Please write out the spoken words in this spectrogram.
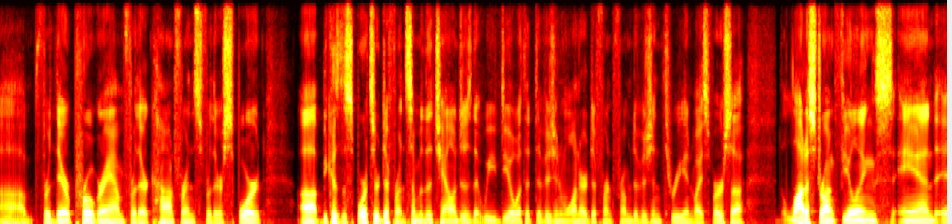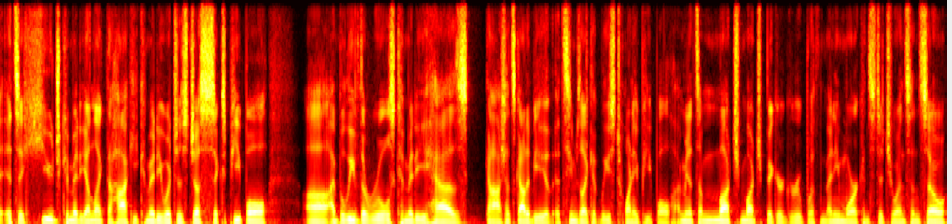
uh, for their program, for their conference, for their sport, uh, because the sports are different. Some of the challenges that we deal with at Division One are different from Division Three, and vice versa. A lot of strong feelings, and it's a huge committee. Unlike the hockey committee, which is just six people, uh, I believe the rules committee has, gosh, it's got to be. It seems like at least twenty people. I mean, it's a much much bigger group with many more constituents, and so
